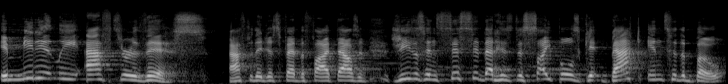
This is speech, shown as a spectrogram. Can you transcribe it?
Immediately after this, after they just fed the 5,000, Jesus insisted that his disciples get back into the boat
